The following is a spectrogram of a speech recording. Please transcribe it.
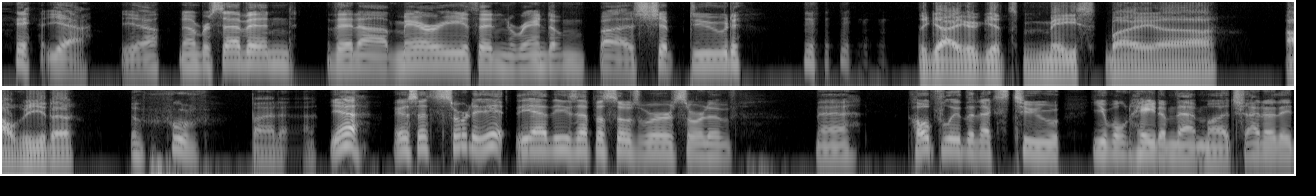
yeah, yeah. Number seven, then uh, Merry, then random uh, ship dude. The guy who gets maced by uh Alvida. Whew. But uh, yeah, I guess that's sort of it. Yeah, these episodes were sort of meh. Hopefully, the next two you won't hate them that much. I know they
